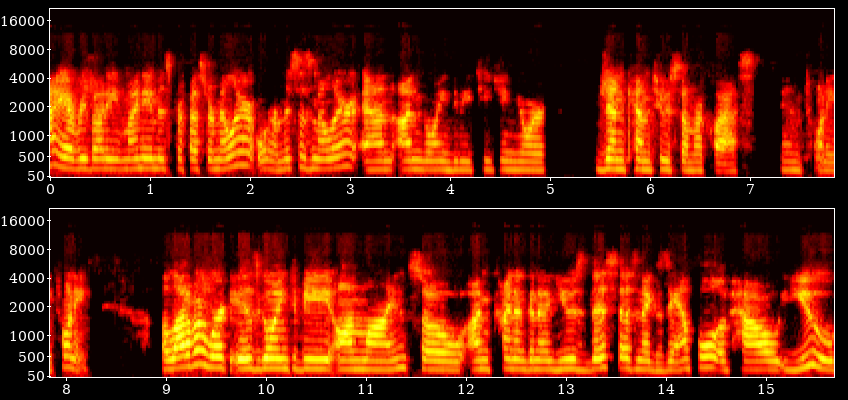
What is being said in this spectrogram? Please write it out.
Hi, everybody. My name is Professor Miller or Mrs. Miller, and I'm going to be teaching your Gen Chem 2 summer class in 2020. A lot of our work is going to be online, so I'm kind of going to use this as an example of how you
